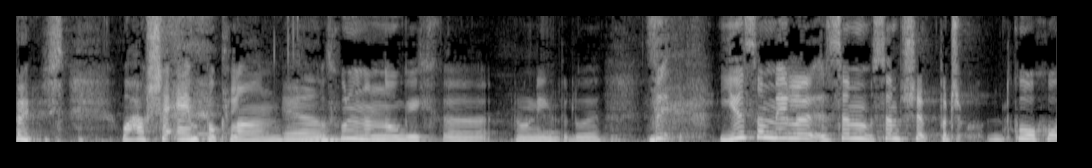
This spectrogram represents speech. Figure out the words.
Veš. Wow, še en poklon. Ja. Yeah. Ful na mnogih uh, ravnih deluje. Zdaj, jaz sem imela, sem, sem še, pač, tako,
